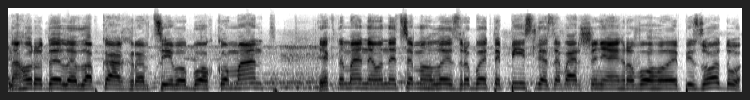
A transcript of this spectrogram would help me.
нагородили в лапках гравців обох команд. Як на мене, вони це могли зробити після завершення ігрового епізоду.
